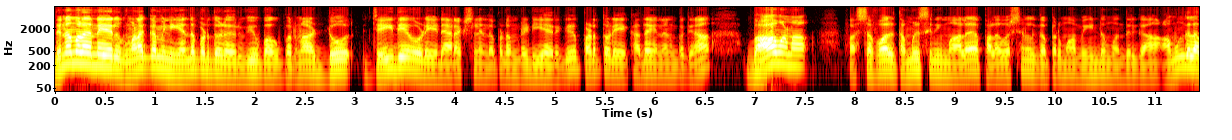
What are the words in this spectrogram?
தினமலர் நேயர்களுக்கு வணக்கம். இன்றைக்கி எந்த படத்தோட ரிவ்யூ பார்க்க போகிறோம்னா டோர் ஜெய்தேவோடைய டைரக்ஷனில் இந்த படம் ரெடியாக இருக்குது படத்தோடைய கதை என்னென்னு பார்த்தீங்கன்னா Bhavana. First of all Tamil சினிமாவில் பல வருஷங்களுக்கு அப்புறமா மீண்டும் வந்திருக்காங்க அவங்கள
